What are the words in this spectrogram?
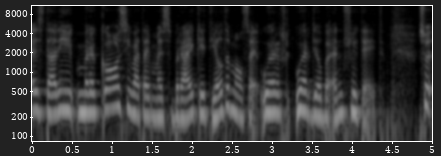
is dat die medikasie wat hy misbruik het heeltemal sy oor, oordeel beïnvloed het. So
